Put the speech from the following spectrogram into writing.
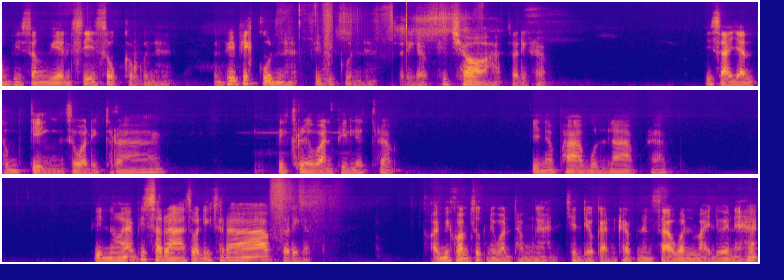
งศ์พี่สังเวียนศรีสุขขอบคุณนะฮะคุณพี่พิกุลนะฮะพี่พิกุลนะฮะสวัสดีครับ พี่ช่อฮะสวัสดีครับพี่สายันทุมกิ่ง สวัสดีครับ พี่เครือวันพี่ลึกครับพี่นภาบุญลาบครับ พี่น้อยพิศราสวัสดีครับ สวัสดีครับ ขอให้มีความสุขในวันทำงาน เช่นเดียวกันครับนางสาววันใหม่ด้วยนะฮะ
